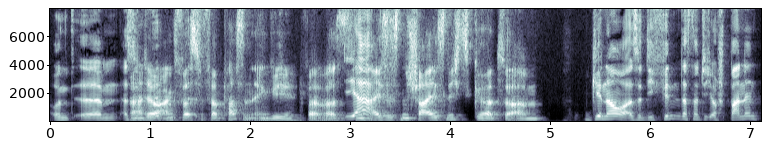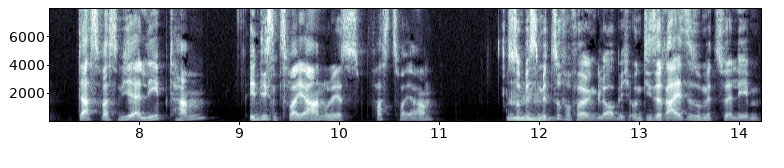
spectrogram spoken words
Und ähm, also Man hat ja auch Angst, was zu verpassen irgendwie, weil was Ja. heißesten Scheiß nichts gehört zu haben. genau, also die finden das natürlich auch spannend, das, was wir erlebt haben in diesen zwei Jahren oder jetzt fast zwei Jahren, so ein bisschen Mhm. mitzuverfolgen, glaube ich, und diese Reise so mitzuerleben.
